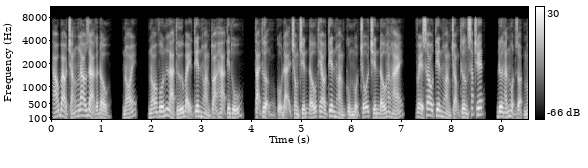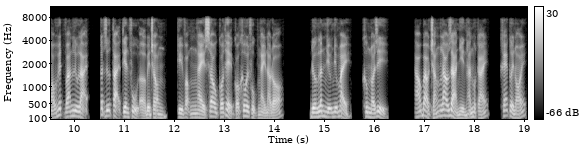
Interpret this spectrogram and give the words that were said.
Áo bào trắng lao giả gật đầu, nói, nó vốn là thứ bảy tiên hoàng tọa hạ tiên thú, tại thượng cổ đại trong chiến đấu theo tiên hoàng cùng một chỗ chiến đấu hăng hái, về sau tiên hoàng trọng thương sắp chết, đưa hắn một giọt máu huyết vãn lưu lại, cất giữ tại tiên phủ ở bên trong kỳ vọng ngày sau có thể có khôi phục ngày nào đó. Đường lân nhíu nhíu mày, không nói gì. Áo bào trắng lao giả nhìn hắn một cái, khẽ cười nói,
